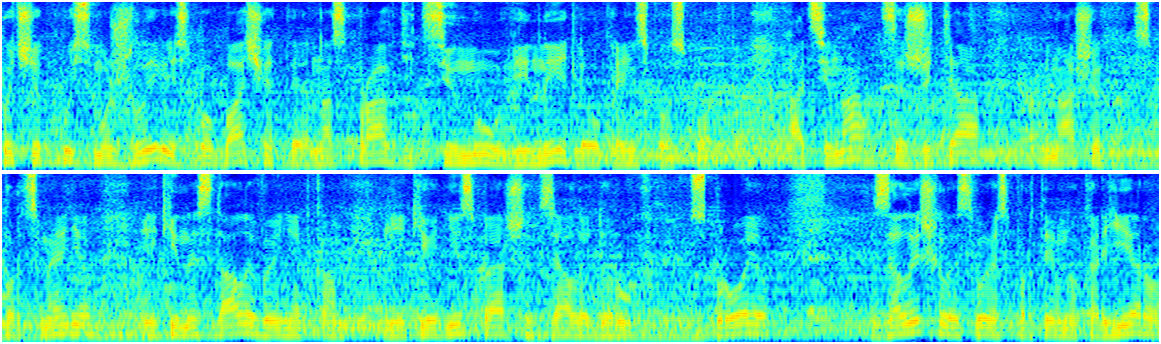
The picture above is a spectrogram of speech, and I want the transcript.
хоч якусь можливість побачити насправді ціну війни для українського спорту. А ціна це життя наших спортсменів, які не стали винятком, які одні з перших взяли до рук зброю. Залишили свою спортивну кар'єру,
